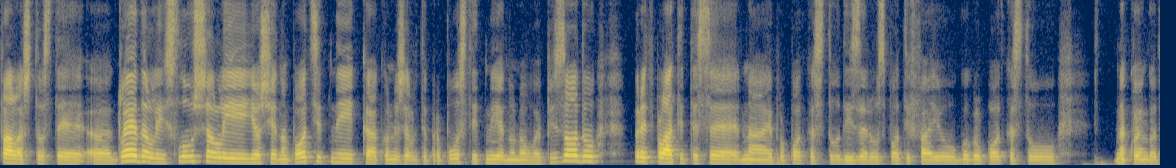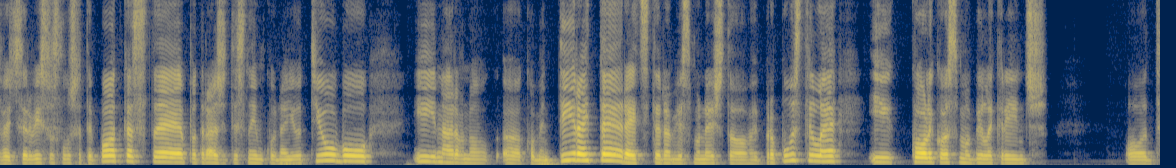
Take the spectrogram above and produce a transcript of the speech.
Hvala što ste uh, gledali, slušali. Još jednom podsjetnik, ako ne želite propustiti ni jednu novu epizodu, pretplatite se na Apple podcastu, Deezeru, Spotifyu, Google podcastu, na kojem god već servisu slušate podcaste, potražite snimku na YouTubeu i naravno uh, komentirajte, recite nam jesmo nešto ovaj, propustile i koliko smo bile cringe od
